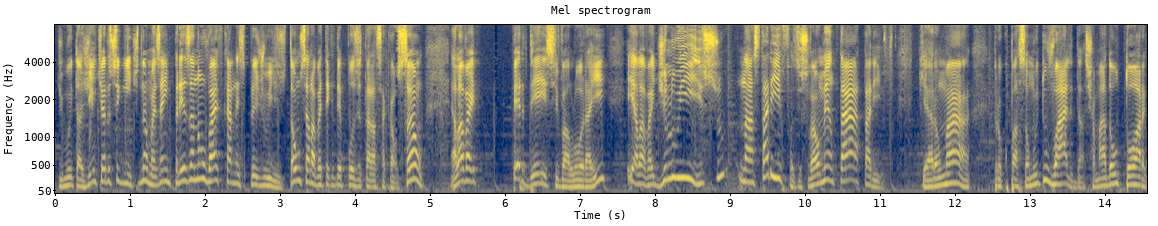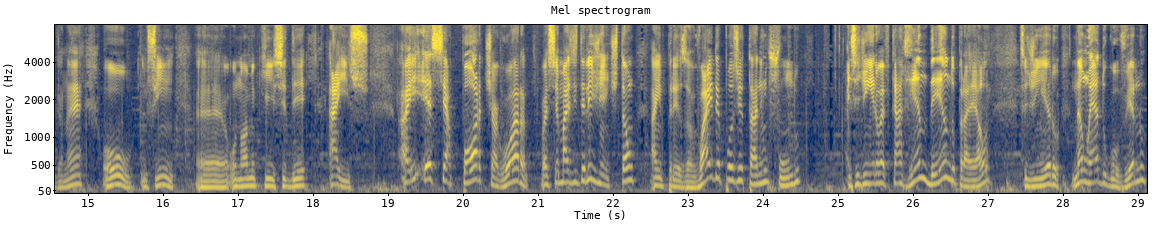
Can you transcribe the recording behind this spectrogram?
de muita gente era o seguinte: não, mas a empresa não vai ficar nesse prejuízo. Então, se ela vai ter que depositar essa calção, ela vai perder esse valor aí e ela vai diluir isso nas tarifas. Isso vai aumentar a tarifa, que era uma preocupação muito válida, chamada outorga, né? Ou, enfim, é, o nome que se dê a isso. Aí esse aporte agora vai ser mais inteligente. Então a empresa vai depositar em um fundo esse dinheiro vai ficar rendendo para ela. Esse dinheiro não é do governo,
